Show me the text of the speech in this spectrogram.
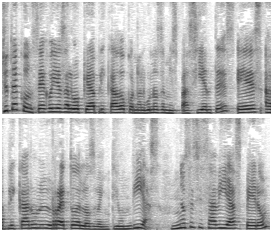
Yo te aconsejo, y es algo que he aplicado con algunos de mis pacientes, es aplicar un reto de los 21 días. No sé si sabías, pero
